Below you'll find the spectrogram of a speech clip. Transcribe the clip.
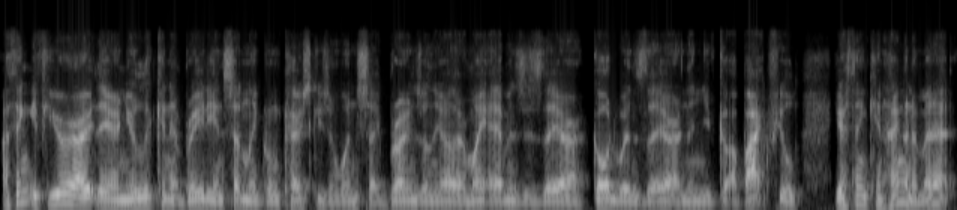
I think if you're out there and you're looking at Brady and suddenly Gronkowski's on one side, Brown's on the other, Mike Evans is there, Godwin's there, and then you've got a backfield, you're thinking, hang on a minute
